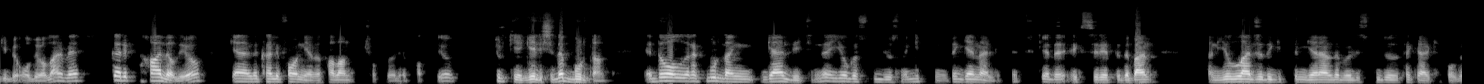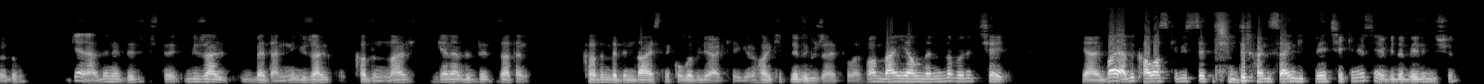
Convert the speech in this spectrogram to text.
gibi oluyorlar ve garip hal alıyor. Genelde Kaliforniya'da falan çok böyle patlıyor. Türkiye gelişi de buradan. E doğal olarak buradan geldiği için de yoga stüdyosuna gittiğinizde genellikle Türkiye'de ekseriyette de ben hani yıllarca da gittim genelde böyle stüdyoda tek erkek oluyordum. Genelde nedir? İşte güzel bedenli, güzel kadınlar. Genelde de zaten kadın bedeni daha esnek olabiliyor erkeğe göre. Hareketleri de güzel yapıyorlar falan. Ben yanlarında böyle şey yani bayağı bir kalas gibi hissetmişimdir. Hani sen gitmeye çekiniyorsun ya bir de beni düşün.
